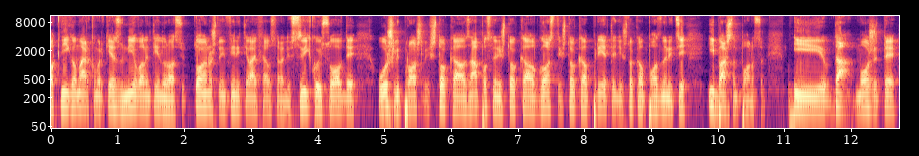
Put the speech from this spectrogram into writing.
o knjiga o Marku Markezu, ni o Valentinu Rosiju. To je ono što Infinity Lighthouse radio. Svi koji su ovde ušli, prošli, što kao zaposleni, što kao gosti, što kao prijatelji, što kao poznanici i baš sam ponosan. I da, možete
